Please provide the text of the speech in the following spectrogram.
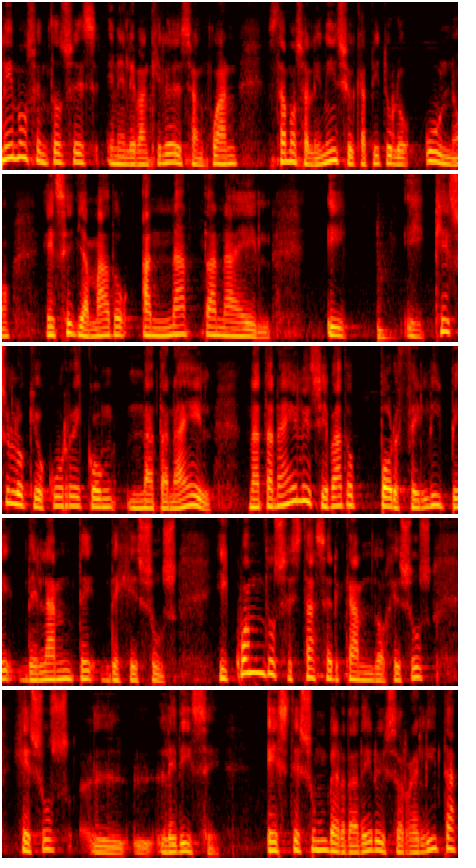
Leemos entonces en el Evangelio de San Juan, estamos al inicio, capítulo 1, ese llamado a Natanael. ¿Y, ¿Y qué es lo que ocurre con Natanael? Natanael es llevado por Felipe delante de Jesús. Y cuando se está acercando a Jesús, Jesús le dice, este es un verdadero israelita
